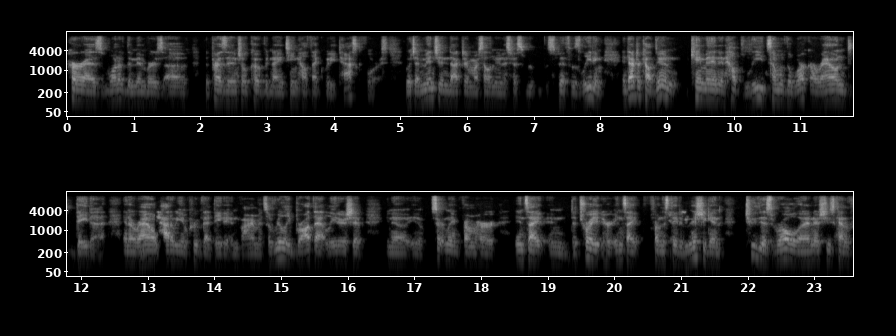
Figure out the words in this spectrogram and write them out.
her as one of the members of the presidential COVID 19 Health Equity Task Force, which I mentioned Dr. Marcella Nunez Smith was leading. And Dr. Khaldun came in and helped lead some of the work around data and mm-hmm. around how do we improve that data environment. So really brought that leadership, you know, you know, certainly from her insight in Detroit, her insight from the state of Michigan to this role. And I know she's kind of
